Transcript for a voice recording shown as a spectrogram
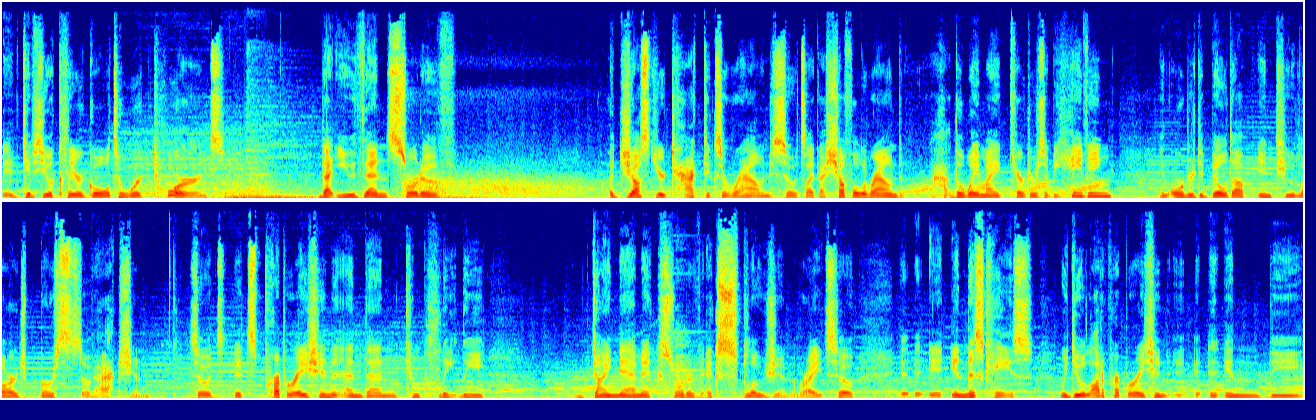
it gives you a clear goal to work towards that you then sort of adjust your tactics around. So it's like I shuffle around the way my characters are behaving in order to build up into large bursts of action. So it's it's preparation and then completely dynamic sort of explosion, right? So in this case, we do a lot of preparation in the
